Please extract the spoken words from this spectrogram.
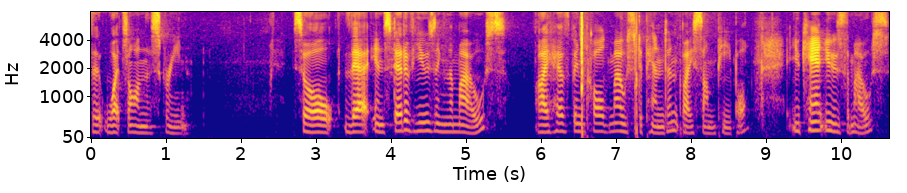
the, what's on the screen. So that instead of using the mouse, I have been called mouse dependent by some people. You can't use the mouse.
